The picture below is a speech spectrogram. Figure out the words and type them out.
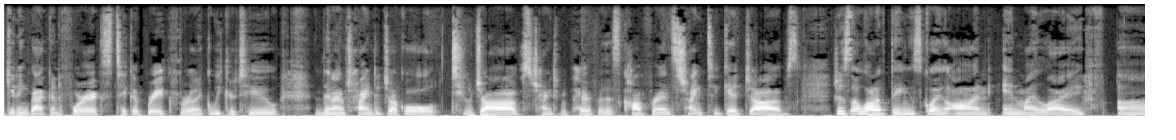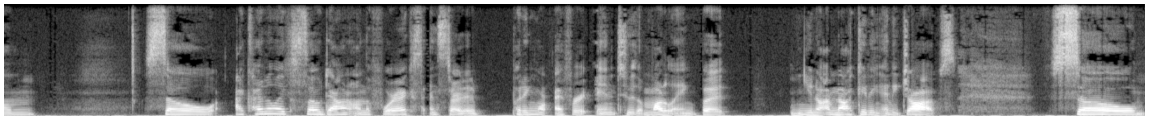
getting back into forex, take a break for like a week or two, and then I'm trying to juggle two jobs, trying to prepare for this conference, trying to get jobs, just a lot of things going on in my life. Um, so I kind of like slowed down on the Forex and started putting more effort into the modeling, but you know, I'm not getting any jobs. So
